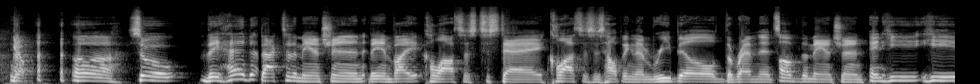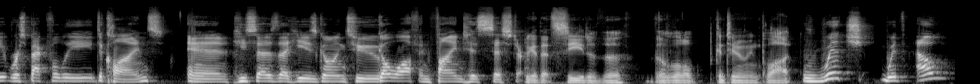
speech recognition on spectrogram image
yep. Uh, so they head back to the mansion. They invite Colossus to stay. Colossus is helping them rebuild the remnants of the mansion, and he he respectfully declines. And he says that he's going to go off and find his sister. we get that seed of the the little continuing plot. Which, without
